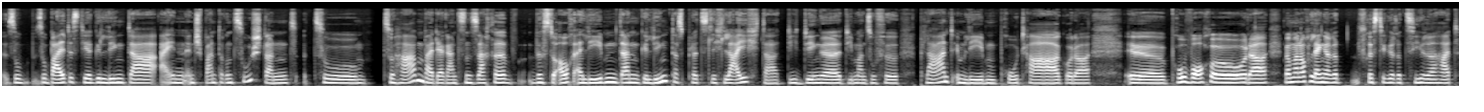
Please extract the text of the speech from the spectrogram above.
so, sobald es dir gelingt, da einen entspannteren Zustand zu zu haben bei der ganzen Sache, wirst du auch erleben, dann gelingt das plötzlich leichter, die Dinge, die man so für plant im Leben pro Tag oder äh, pro Woche oder wenn man auch längere fristigere Ziele hat.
